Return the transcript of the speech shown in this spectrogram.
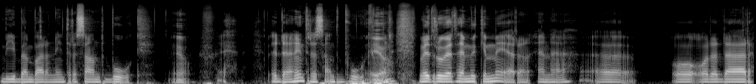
Bibeln bara en intressant bok. ja, Det är en intressant bok, ja, men, men jag tror att det är mycket mer än, det. Eh, och, och det där...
